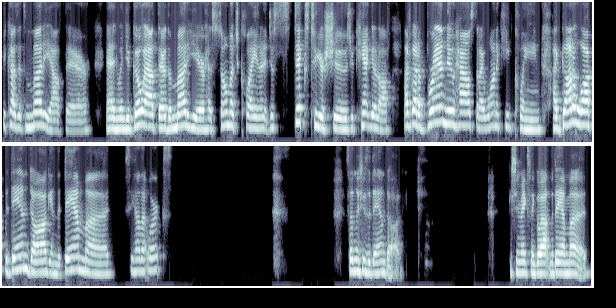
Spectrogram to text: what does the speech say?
because it's muddy out there. And when you go out there, the mud here has so much clay in it, it just sticks to your shoes. You can't get it off. I've got a brand new house that I want to keep clean. I got to walk the damn dog in the damn mud. See how that works? Suddenly she's a damn dog she makes me go out in the damn mud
